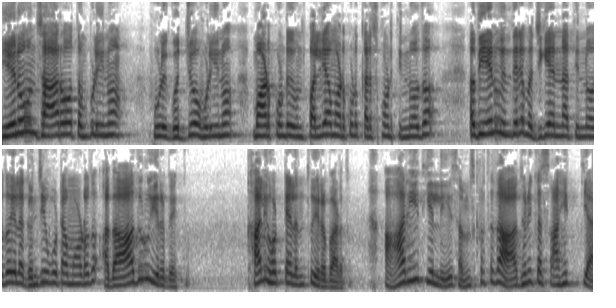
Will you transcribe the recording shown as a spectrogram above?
ಏನೋ ಒಂದು ಸಾರೋ, ತಂಪುಳಿನೋ, ಹುಳಿ, ಗೊಜ್ಜೋ, ಹುಳಿನೋ ಮಾಡಿಕೊಂಡು, ಒಂದು ಪಲ್ಯ ಮಾಡಿಕೊಂಡು ಕಲಿಸ್ಕೊಂಡು ತಿನ್ನೋದು, ಅದು ಏನೂ ಇಲ್ಲದೇ ಮಜ್ಜಿಗೆ ಅನ್ನ ತಿನ್ನೋದು, ಇಲ್ಲ ಗಂಜಿ ಊಟ ಮಾಡೋದು ಅದಾದರೂ ಇರಬೇಕು. ಖಾಲಿ ಹೊಟ್ಟೆಲಂತೂ ಇರಬಾರದು. ಆ ರೀತಿಯಲ್ಲಿ ಸಂಸ್ಕೃತದ ಆಧುನಿಕ ಸಾಹಿತ್ಯ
